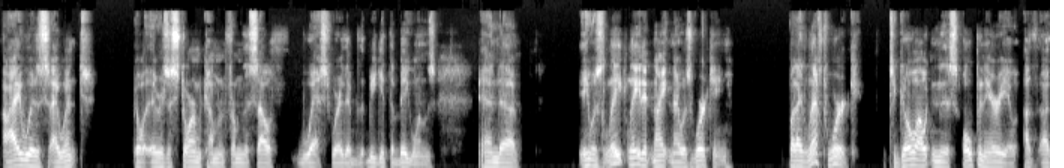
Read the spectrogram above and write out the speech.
I was, I went. Well, there was a storm coming from the southwest where the, we get the big ones, and uh, it was late, late at night, and I was working, but I left work to go out in this open area uh,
